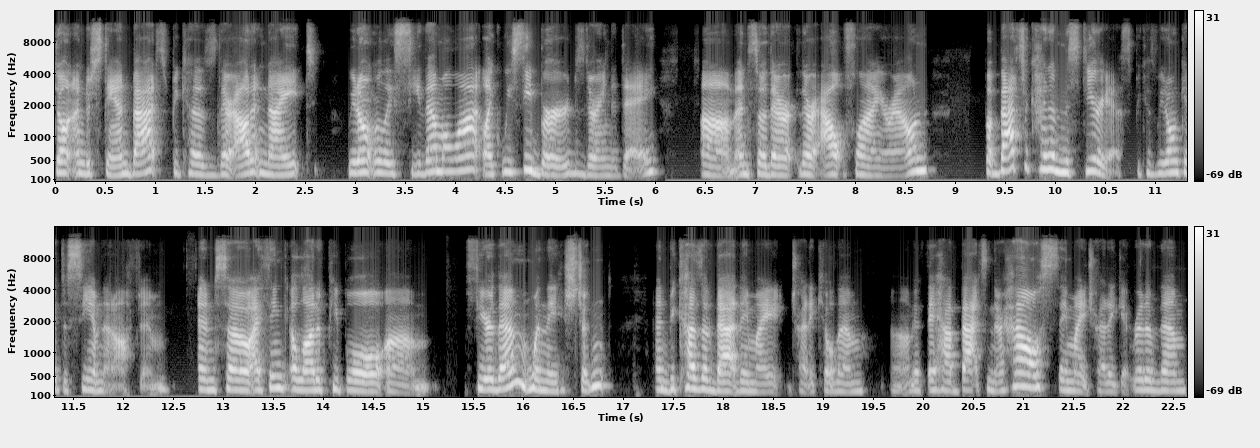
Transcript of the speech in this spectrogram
don't understand bats because they're out at night we don't really see them a lot like we see birds during the day um, and so they're they're out flying around but bats are kind of mysterious because we don't get to see them that often and so I think a lot of people um, fear them when they shouldn't. And because of that, they might try to kill them. Um, if they have bats in their house, they might try to get rid of them.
